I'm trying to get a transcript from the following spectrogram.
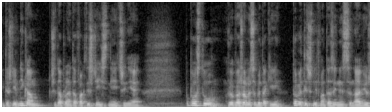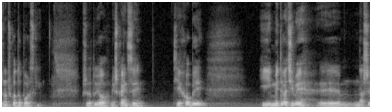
i też nie wnikam, czy ta planeta faktycznie istnieje, czy nie. Po prostu wyobrażamy sobie taki teoretyczny, fantazyjny scenariusz, na przykład do Polski. Przylatują mieszkańcy Tiechoby i my tracimy y, nasze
